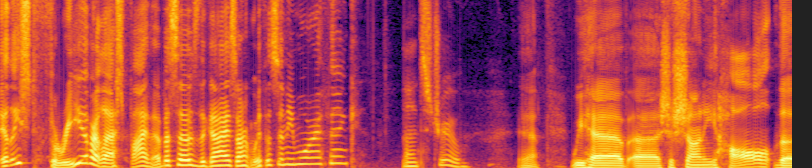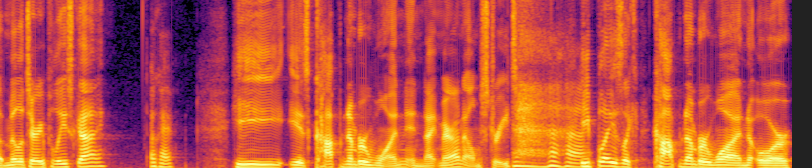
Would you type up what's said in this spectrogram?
at least three of our last five episodes. The guys aren't with us anymore, I think. That's true. Yeah. We have uh, Shashawnee Hall, the military police guy. Okay. He is cop number one in Nightmare on Elm Street. he plays like cop number one or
